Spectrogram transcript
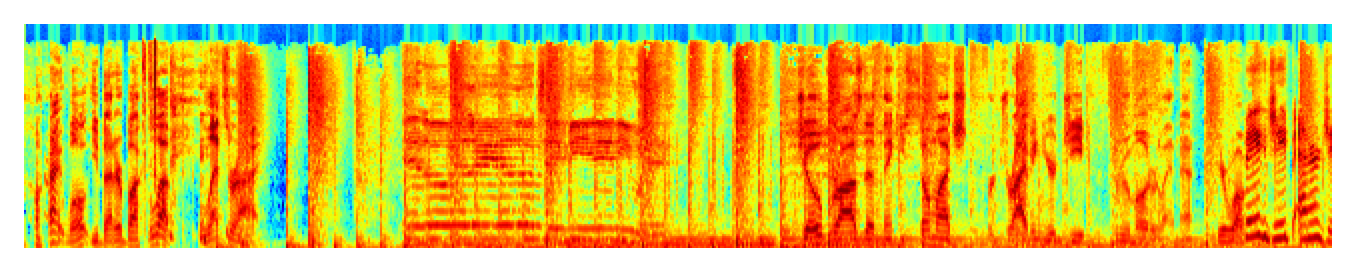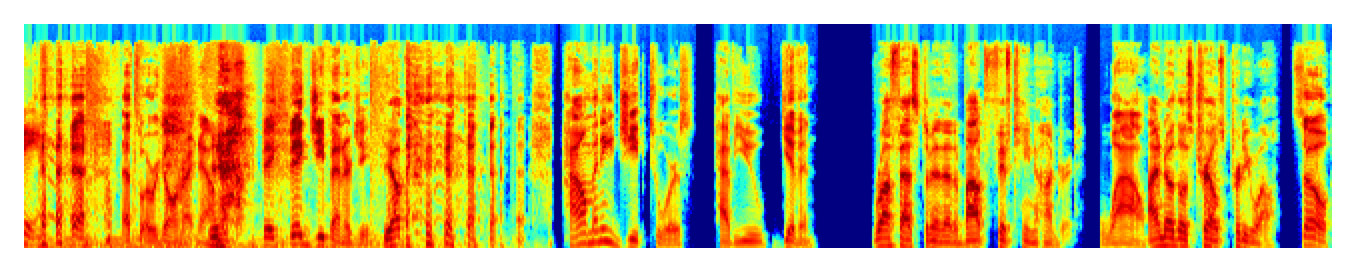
All right, well, you better buckle up. Let's ride. Hello, hello, hello, take me anywhere. Joe Brazda, thank you so much for driving your Jeep through Motorland, man. You're welcome. Big Jeep energy. That's what we're going right now. Yeah. Big, big Jeep energy. Yep. How many Jeep tours have you given? Rough estimate at about 1,500. Wow. I know those trails pretty well. So,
